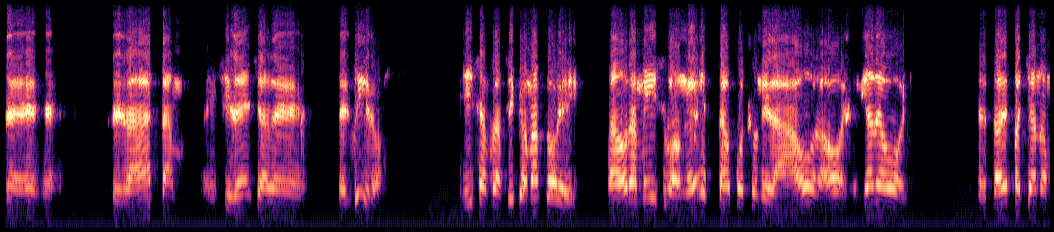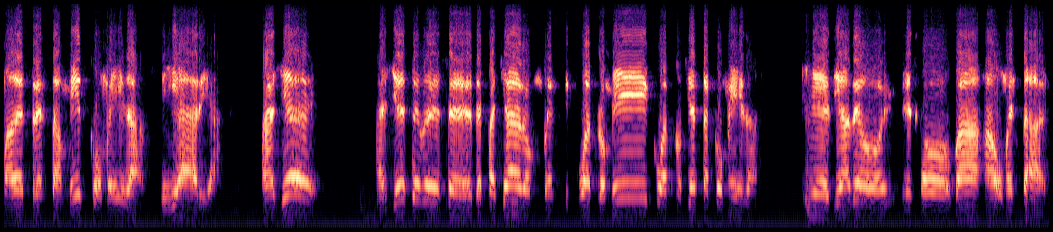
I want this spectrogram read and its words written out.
de, la alta incidencia de, Y San Francisco de Macorís, ahora mismo, en esta oportunidad, ahora, hoy, el día de hoy, se está despachando más de 30 mil comidas diarias. Ayer, ayer se, se despacharon 24.400 comidas. Y el día de hoy eso va a aumentar,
